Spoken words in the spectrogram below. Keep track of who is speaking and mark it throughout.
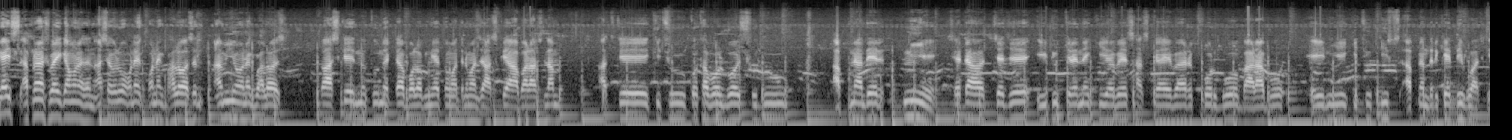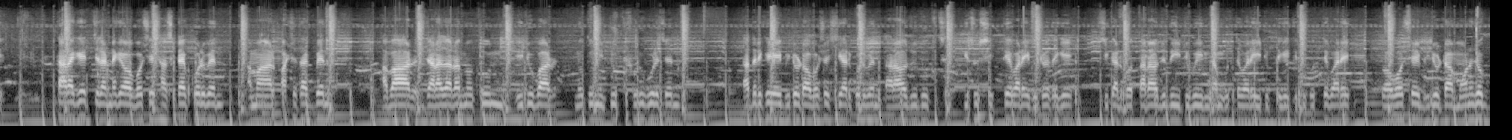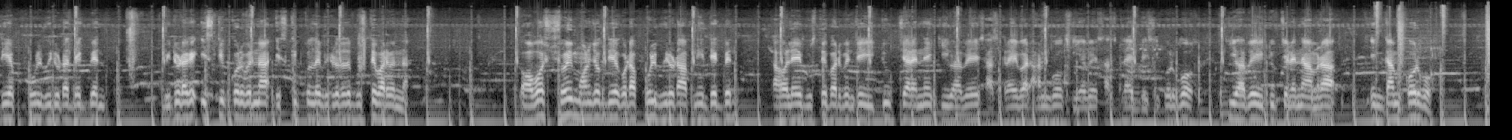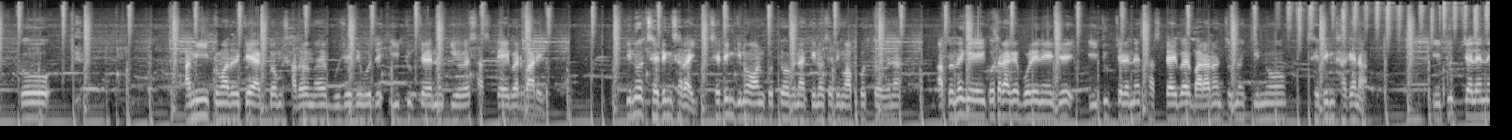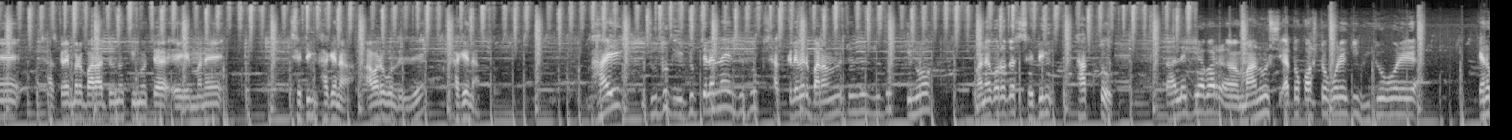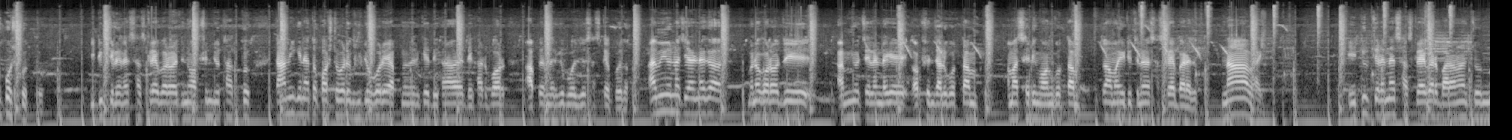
Speaker 1: Guys আপনারা সবাই কেমন আছেন? আশা করি অনেক অনেক ভালো আছেন। আমিও অনেক ভালো আছি। তো আজকে নতুন একটা ব্লগ নিয়ে তোমাদের মাঝে আজকে আবার আসলাম। আজকে কিছু কথা বলব শুধু আপনাদের নিয়ে। সেটা হচ্ছে যে ইউটিউব চ্যানেলে কীভাবে সাবস্ক্রাইবার করব, বাড়াবো, এই নিয়ে কিছু টিপস আপনাদেরকে দিব আজকে। তার আগে চ্যানেলটাকে অবশ্যই সাবস্ক্রাইব করবেন, আমার পাশে থাকবেন। আবার যারা যারা নতুন ইউটিউবার নতুন ইউটিউব শুরু করেছেন তাদেরকে এই ভিডিওটা অবশ্যই শেয়ার করবেন। তারাও যদি কিছু শিখতে পারে এই ভিডিও থেকে শেখার পর তারাও যদি ইউটিউবে ইনকাম করতে পারে, ইউটিউব থেকে কিছু করতে পারে, তো অবশ্যই ভিডিওটা মনোযোগ দিয়ে ফুল ভিডিওটা দেখবেন। ভিডিওটাকে স্কিপ করবেন না স্কিপ করলে ভিডিওটাতে বুঝতে পারবেন না। তো অবশ্যই মনোযোগ দিয়ে গোটা ফুল ভিডিওটা আপনি দেখবেন। তাহলে বুঝতে পারবেন যে ইউটিউব চ্যানেলে কীভাবে সাবস্ক্রাইবার আনব, কীভাবে সাবস্ক্রাইব বেশি করব, কীভাবে ইউটিউব চ্যানেলে আমরা ইনকাম করব। তো আমি তোমাদেরকে একদম সাধারণভাবে বুঝিয়ে দেবো যে ইউটিউব চ্যানেলে কীভাবে সাবস্ক্রাইবার বাড়ে। কিনো সেটিং ছাড়াই। সেটিং কিনো অন করতে হবে না, কিনো সেটিং অফ করতে হবে না। আপনাদেরকে এই কথার আগে বলে নিই যে ইউটিউব চ্যানেলে সাবস্ক্রাইবার বাড়ানোর জন্য কিনো সেটিং থাকে না। ইউটিউব চ্যানেলে সাবস্ক্রাইবার বাড়ার জন্য কিনো মানে সেটিং থাকে না। আবারও বলতেছি যে থাকে না। ভাই শুধু ইউটিউব চ্যানেল চ্যানেলে শুধু সাবস্ক্রাইবার বাড়ানোর জন্য শুধু কিনো? মনে করো যে সেটিং থাকতো। তাহলে কি আবার মানুষ এত কষ্ট করে কি ভিডিও করে কেন পোস্ট করতো? ইউটিউব চ্যানেলে সাবস্ক্রাইবার হওয়ার জন্য অপশন যদি থাকতো, তা আমি কিনা এত কষ্ট করে ভিডিও করে আপনাদেরকে দেখা, দেখার পর আপনাদেরকে বলছে সাবস্ক্রাইব করে দাও। আমিও না চ্যানেলটাকে মনে করো যে আমিও চ্যানেলটাকে অপশন চালু করতাম, আমার সেটিং অন করতাম, তো আমার ইউটিউব চ্যানেলে সাবস্ক্রাইব বাড়া যেত না ভাই ইউটিউব চ্যানেলে সাবস্ক্রাইবার বাড়ানোর জন্য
